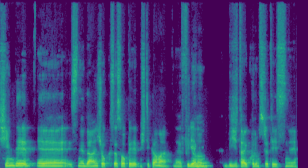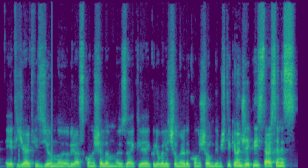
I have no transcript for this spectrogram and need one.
Şimdi e, sizinle daha önce çok kısa sohbet etmiştik ama e, Filo'nun evet. dijital kurum stratejisini, e-ticaret vizyonunu biraz konuşalım. Özellikle global açılımları da konuşalım demiştik. Öncelikle isterseniz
